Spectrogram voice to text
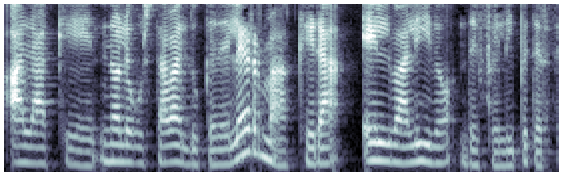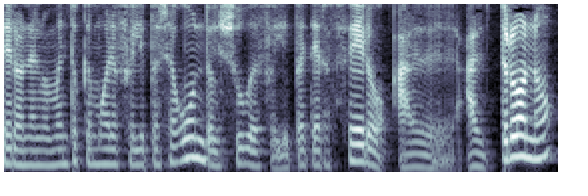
a la que no le gustaba el duque de Lerma, que era el valido de Felipe III. En el momento que muere Felipe II y sube Felipe III al, al trono,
